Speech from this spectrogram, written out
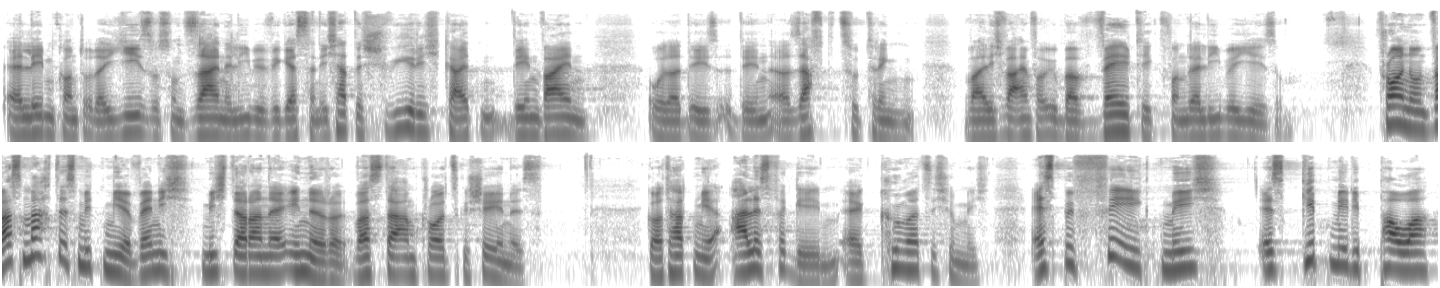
erleben konnte oder Jesus und seine Liebe wie gestern. Ich hatte Schwierigkeiten, den Wein oder die, den äh, Saft zu trinken, weil ich war einfach überwältigt von der Liebe Jesu. Freunde, und was macht es mit mir, wenn ich mich daran erinnere, was da am Kreuz geschehen ist? Gott hat mir alles vergeben, er kümmert sich um mich. Es befähigt mich, es gibt mir die Power,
